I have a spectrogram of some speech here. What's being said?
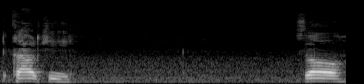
the cloud key. So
